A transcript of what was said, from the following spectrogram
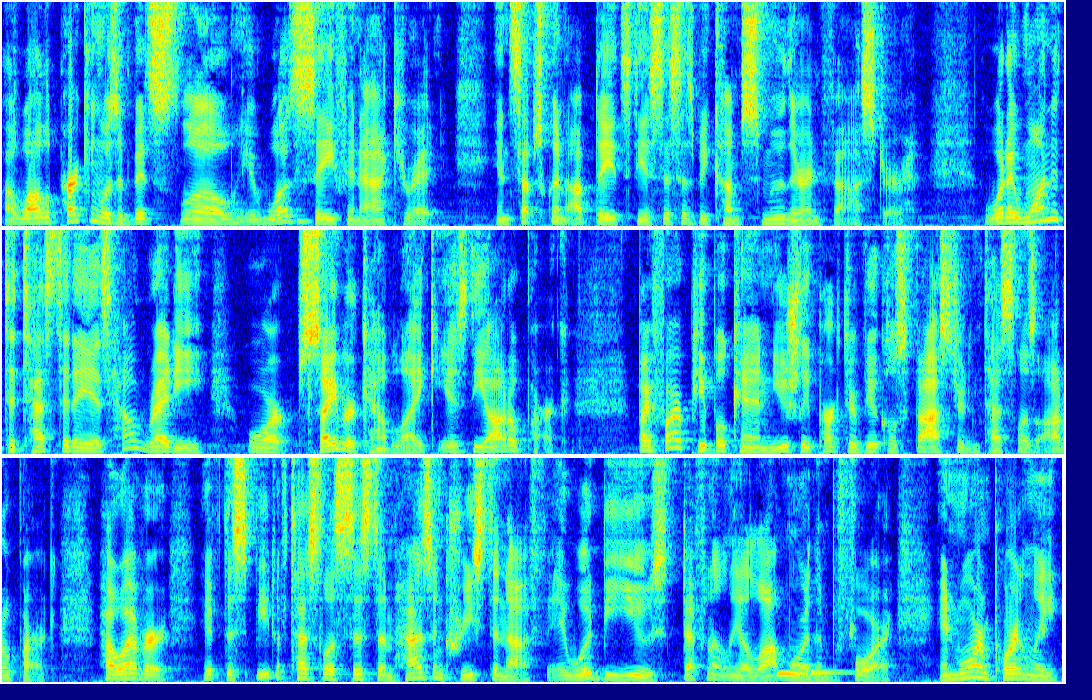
Uh, while the parking was a bit slow, it was safe and accurate. In subsequent updates, the assist has become smoother and faster. What I wanted to test today is how ready or cybercab like is the auto park. By far, people can usually park their vehicles faster than Tesla's auto park. However, if the speed of Tesla's system has increased enough, it would be used definitely a lot more than before. And more importantly,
